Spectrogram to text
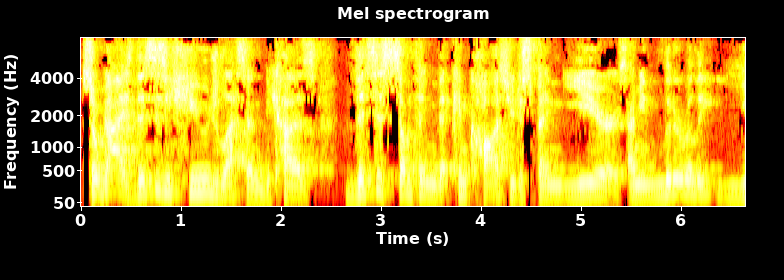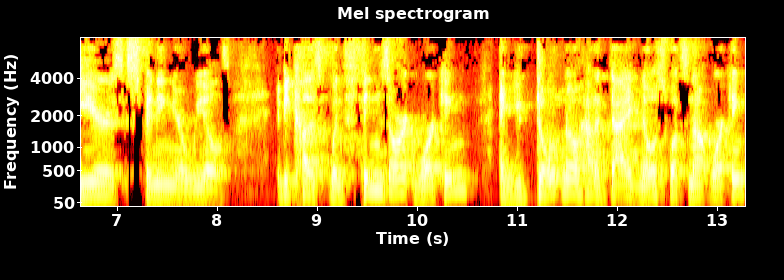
So, guys, this is a huge lesson because this is something that can cause you to spend years I mean, literally years spinning your wheels. Because when things aren't working and you don't know how to diagnose what's not working,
